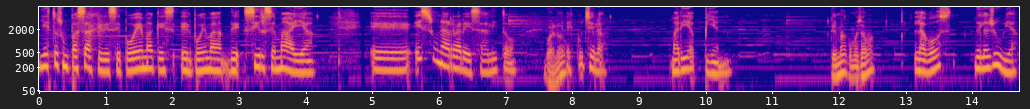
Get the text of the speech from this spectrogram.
y esto es un pasaje de ese poema, que es el poema de Circe Maya. Eh, es una rareza, Lito. Bueno, Escúchelo. María Pien, ¿tema cómo se llama? la voz de la lluvia.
